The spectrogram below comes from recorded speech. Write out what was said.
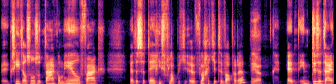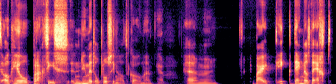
ik zie het als onze taak om heel vaak met een strategisch flappetje, uh, vlaggetje te wapperen. Ja. En in de tussentijd ook heel praktisch nu met oplossingen al te komen. Ja. Um, maar ik, ik denk dat we echt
